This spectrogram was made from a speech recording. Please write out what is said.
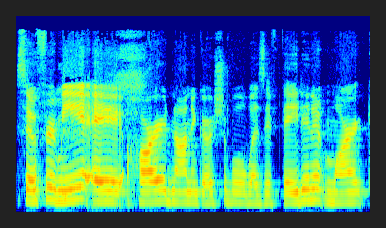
So for me, a hard non negotiable was if they didn't mark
